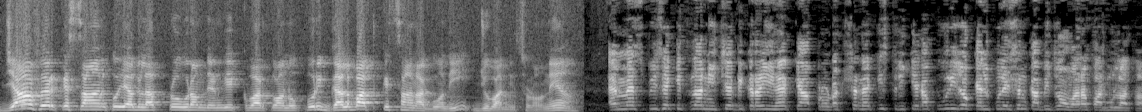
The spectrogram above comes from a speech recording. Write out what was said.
ਜਾਂ ਫਿਰ ਕਿਸਾਨ ਕੋਈ ਅਗਲਾ ਪ੍ਰੋਗਰਾਮ ਦੇਣਗੇ ਇੱਕ ਵਾਰ ਤੁਹਾਨੂੰ ਪੂਰੀ ਗੱਲਬਾਤ ਕਿਸਾਨ ਆਗੂਆਂ ਦੀ ਜ਼ੁਬਾਨੀ ਸੁਣਾਉਂਦੇ ਆ एमएसपी से कितना नीचे बिक रही है क्या प्रोडक्शन है किस तरीके का पूरी जो कैलकुलेशन का भी जो हमारा फार्मूला था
